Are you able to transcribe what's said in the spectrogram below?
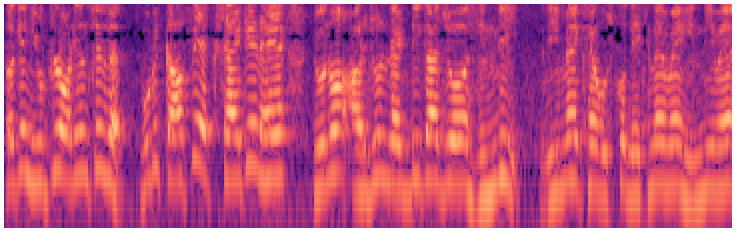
बल्कि न्यूट्रल ऑडियंसेज है। वो भी काफ़ी एक्साइटेड है। यू नो अर्जुन रेड्डी का जो हिंदी रीमेक है, उसको देखने में, हिंदी में।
